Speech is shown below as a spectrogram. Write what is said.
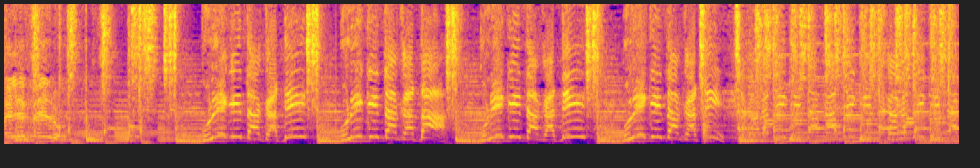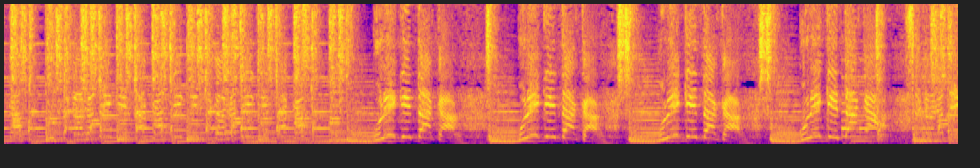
Baile Pedro. Culiqui tacatí, culiqui tacatá, culiqui tacatí, culiqui tacatí. Culiqui taca, culiqui taca, culiqui taca, culiqui taca,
